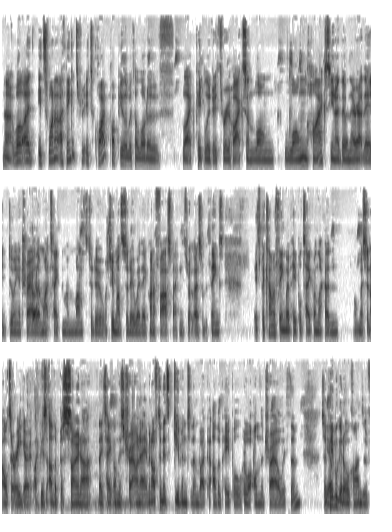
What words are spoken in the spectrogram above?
No, well, I, it's one of. I think it's it's quite popular with a lot of like people who do through hikes and long long hikes. You know, when they're out there doing a trail that might take them a month to do or two months to do, where they're kind of fast packing through it, those sort of things. It's become a thing where people take on like an almost an alter ego, like this other persona. They take on this trail name, and often it's given to them by other people who are on the trail with them. So yep. people get all kinds of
